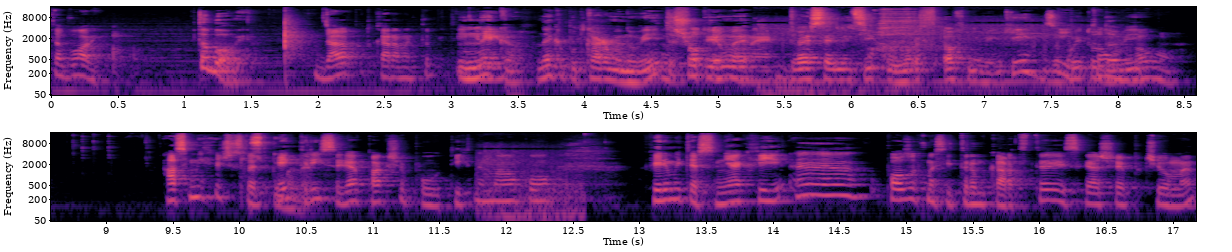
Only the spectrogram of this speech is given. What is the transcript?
Та Влади, Та, Боби, да, подкараме тъпите игри. нека, нека подкараме новините, защото Защото имаме две седмици worth of новинки, за И които то да ви... много. Аз си мисля, че след Спомене. E3 сега пак ще поутихне малко. Фирмите са някакви, е, ползвахме си тръм картите и сега ще почиваме.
